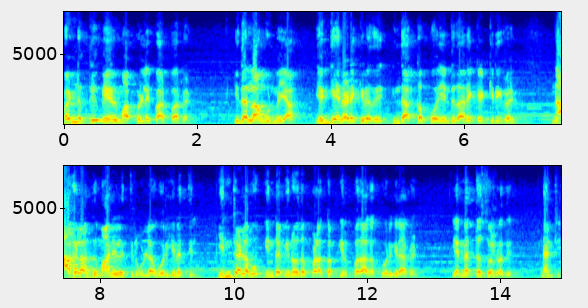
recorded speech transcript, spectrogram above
பெண்ணுக்கு வேறு மாப்பிள்ளை பார்ப்பார்கள். இதெல்லாம் உண்மையா? எங்கே நடக்கிறது இந்த அக்கப்போர் என்றுதானே கேட்கிறீர்கள்? நாகாலாந்து மாநிலத்தில் உள்ள ஒரு இனத்தில் இன்றளவும் இந்த வினோத பழக்கம் இருப்பதாக கூறுகிறார்கள். என்னத்த சொல்றது? நன்றி.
